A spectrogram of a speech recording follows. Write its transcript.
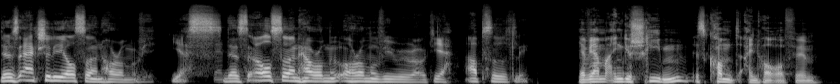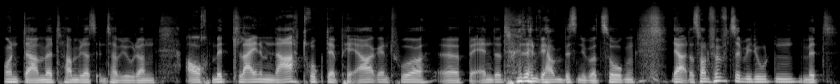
There's actually also a horror movie. Yes, there's also a horror, horror movie we wrote. Yeah, absolutely. Ja, wir haben einen geschrieben, es kommt ein Horrorfilm. Und damit haben wir das Interview dann auch mit kleinem Nachdruck der PR-Agentur äh, beendet, denn wir haben ein bisschen überzogen. Ja, das waren 15 Minuten mit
